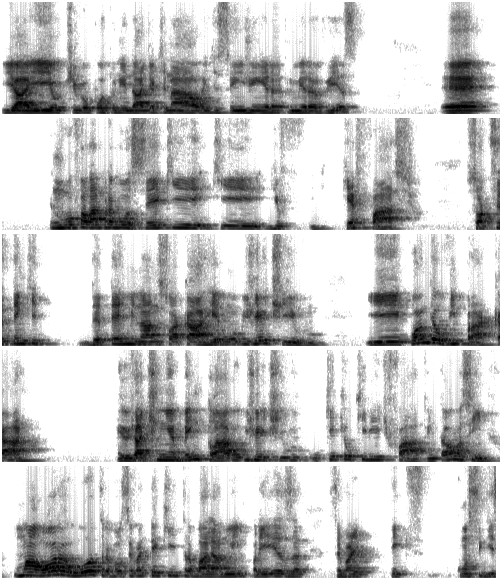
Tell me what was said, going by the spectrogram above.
e aí eu tive a oportunidade aqui na aula de ser engenheiro a primeira vez. É, eu não vou falar para você que, que, de, que é fácil, só que você tem que determinar na sua carreira um objetivo. E quando eu vim para cá, eu já tinha bem claro o objetivo, o que, que eu queria de fato. Então, assim, uma hora ou outra, você vai ter que trabalhar numa empresa, você vai ter que conseguir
